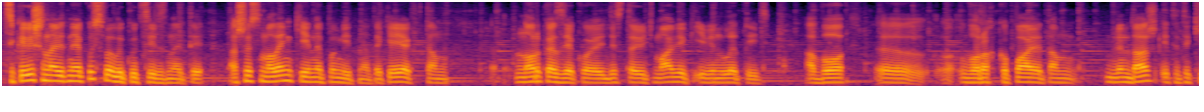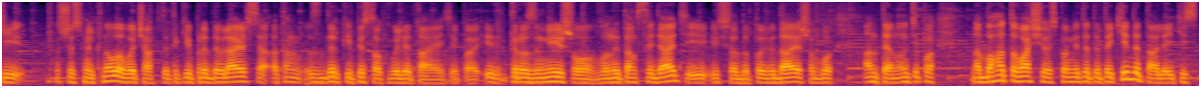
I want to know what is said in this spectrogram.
Цікавіше навіть не якусь велику ціль знайти, а щось маленьке і непомітне, таке, як там норка, з якої дістають мавік і він летить. Або е, ворог копає там бліндаж, і ти такий щось мількнуло в очах, ти такий придивляєшся, а там з дирки пісок вилітає. Типу, і ти розумієш, що вони там сидять, і, і все, доповідаєш, або антенну. Ну, типу, набагато важче ось помітити такі деталі, якісь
